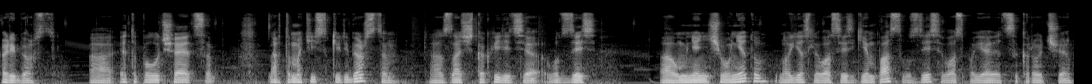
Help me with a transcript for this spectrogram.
reburst. А, это получается автоматические реберсты. А, значит, как видите, вот здесь а, у меня ничего нету, но если у вас есть геймпас, вот здесь у вас появится, короче,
